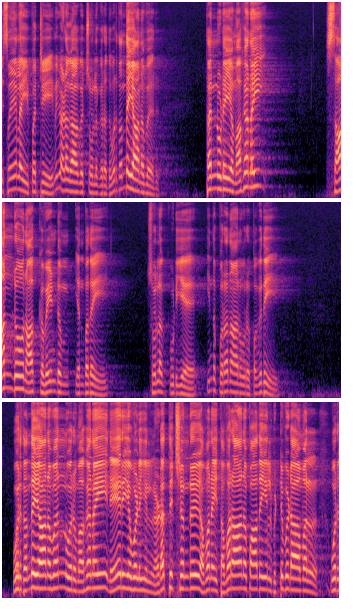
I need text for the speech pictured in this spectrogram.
செயலை பற்றி மிக அழகாக சொல்லுகிறது. ஒரு தந்தையானவர் தன்னுடைய மகனை சான்றோன் ஆக்க வேண்டும் என்பதை சொல்லக்கூடிய இந்த புறநானூறு பகுதி ஒரு தந்தையானவன் ஒரு மகனை நேரிய வழியில் நடத்தி சென்று அவனை தவறான பாதையில் விட்டுவிடாமல் ஒரு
